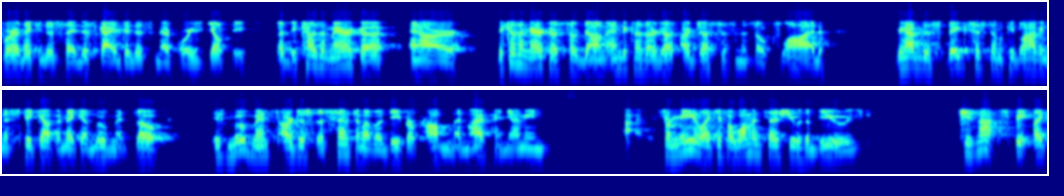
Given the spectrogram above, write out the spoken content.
where they can just say this guy did this and therefore he's guilty but because america and our because america is so dumb and because our our justice system is so flawed we have this big system of people having to speak up and make a movement so these movements are just a symptom of a deeper problem in my opinion i mean for me like if a woman says she was abused she's not speak like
